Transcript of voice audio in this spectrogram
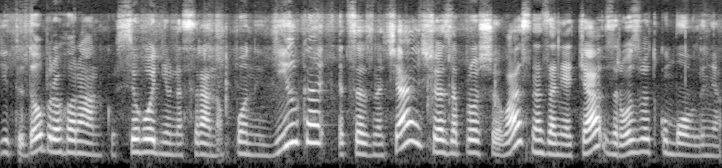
Діти, доброго ранку! Сьогодні у нас ранок понеділка, і це означає, що я запрошую вас на заняття з розвитку мовлення.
